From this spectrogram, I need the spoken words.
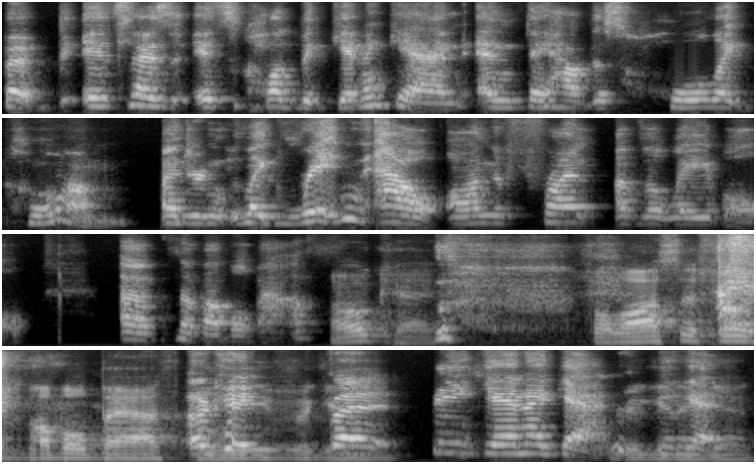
But it says it's called begin again and they have this whole like poem under like written out on the front of the label of the bubble bath. Okay. Philosophy bubble bath okay but begin again begin, begin. again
